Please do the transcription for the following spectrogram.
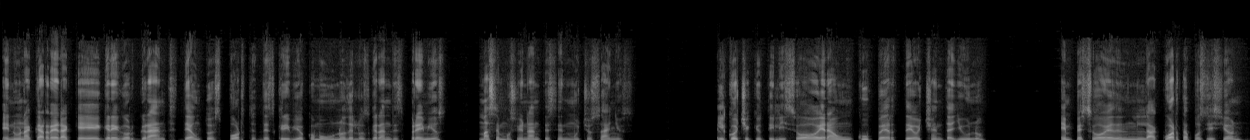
en una carrera que Gregor Grant de Autosport describió como uno de los grandes premios más emocionantes en muchos años. El coche que utilizó era un Cooper T81, empezó en la cuarta posición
